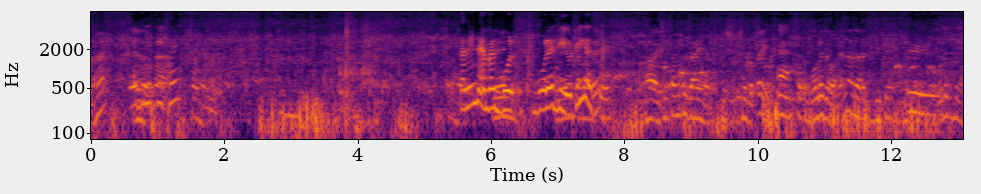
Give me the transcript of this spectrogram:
হ্যাঁ এগুলি কি শাড়ি? তাহলে না এবার বল- বলে দিও ঠিক আছে? হ্যাঁ সেটা আমি তো জানি না ছোটো তাই? হ্যাঁ। বলে দেওয়া না যারা দিতে হুম। বলে দিও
